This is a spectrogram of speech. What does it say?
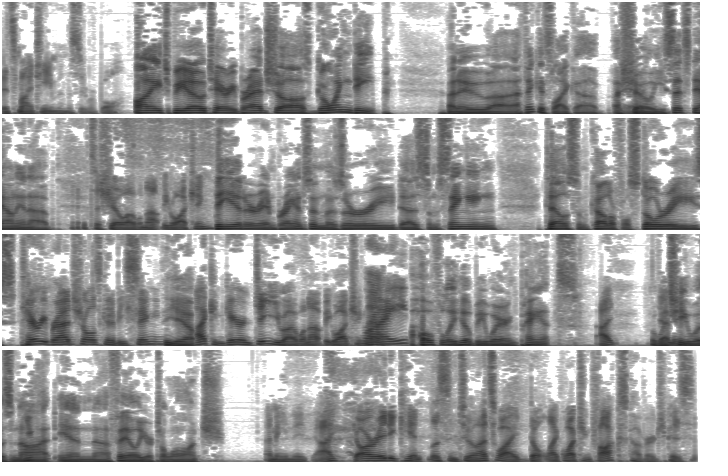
it's my team in the Super Bowl. on HBO, Terry Bradshaw's Going Deep." A new, uh, I think it's like a, a show. He sits down in a It's a show I will not be watching. theater in Branson, Missouri, does some singing, tells some colorful stories. Terry Bradshaw's going to be singing. Yep. I can guarantee you, I will not be watching Right. Hopefully, he'll be wearing pants. I, which I mean, he was you- not in uh, Failure to Launch. I mean, I already can't listen to him. That's why I don't like watching Fox coverage because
